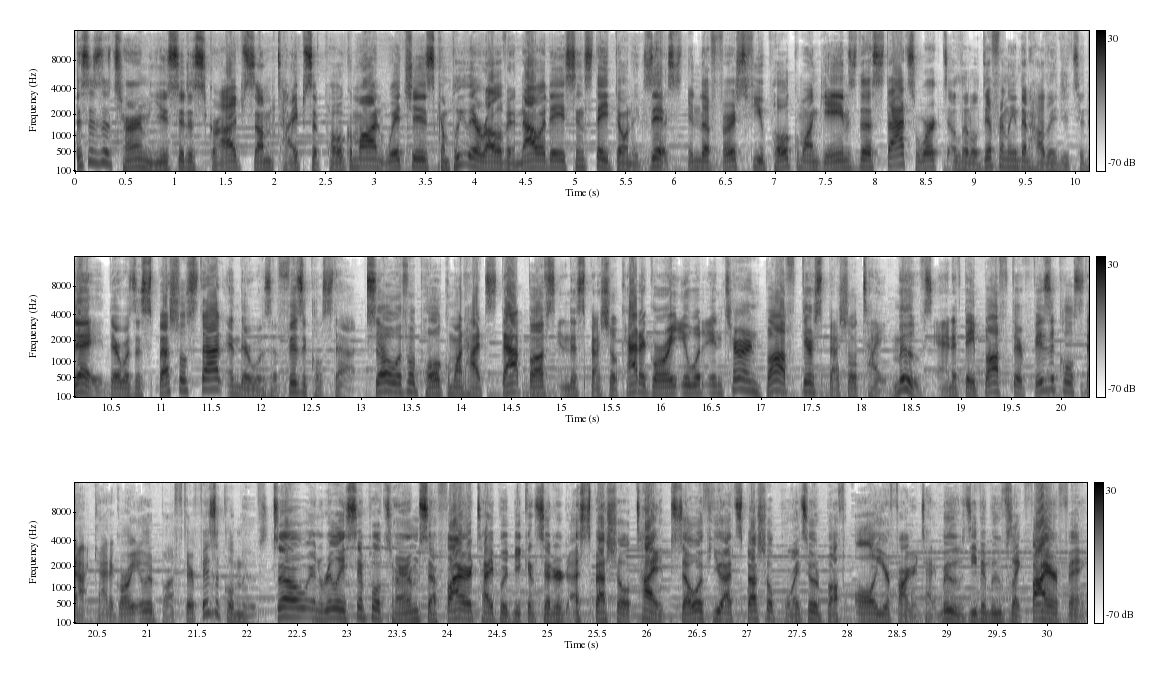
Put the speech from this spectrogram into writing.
This is a term used to describe some types of Pokemon, which is completely irrelevant nowadays since they don't exist. In the first few Pokemon games, the stats worked a little differently than how they do today. There was a special stat and there was a physical stat. So if a Pokemon had stat buffs in the special category, it would in turn buff their special type moves, and if they buffed their physical stat category, it would buff their physical moves. So in really simple terms, a fire type would be considered a special type. So if you had special points, it would buff all your fire type moves, even moves like Fire Fang,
